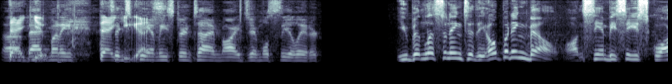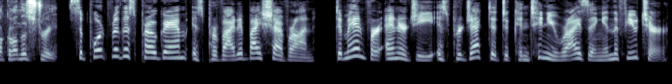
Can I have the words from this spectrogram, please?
Uh, Thank Bad you. Money, Thank 6 you p.m. Eastern Time. All right, Jim. We'll see you later. You've been listening to the opening bell on CNBC's Squawk on the Street. Support for this program is provided by Chevron. Demand for energy is projected to continue rising in the future.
